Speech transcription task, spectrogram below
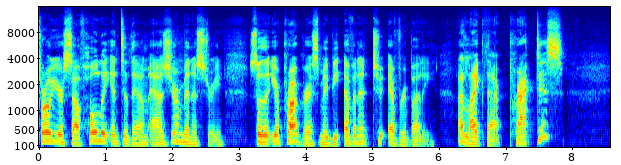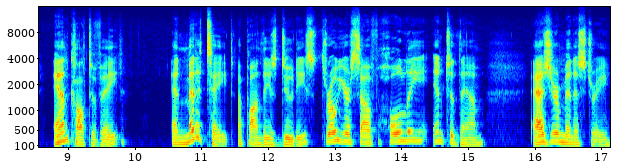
Throw yourself wholly into them as your ministry, so that your progress may be evident to everybody. I like that. Practice and cultivate and meditate upon these duties. Throw yourself wholly into them as your ministry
